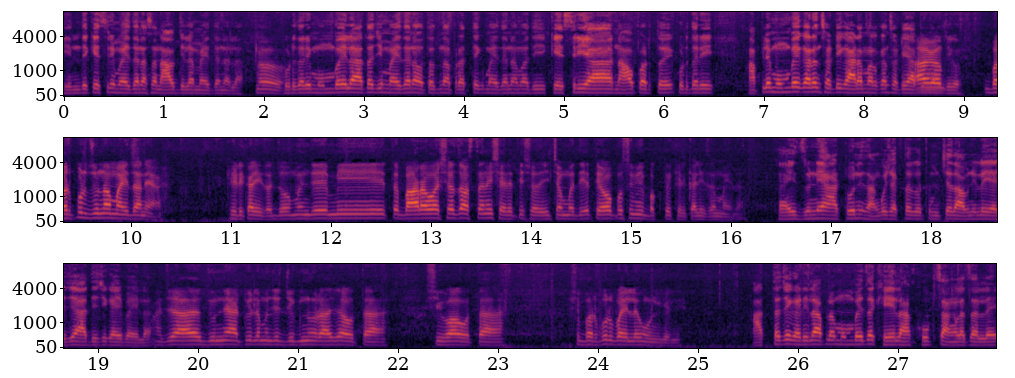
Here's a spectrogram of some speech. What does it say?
हिंद केसरी मैदान असं नाव दिलं मैदानाला. हो. कुठेतरी मुंबईला आता जी मैदानं होतात ना प्रत्येक मैदानामध्ये केसरी हा नाव पडतोय. कुठेतरी आपल्या मुंबईकरांसाठी गाड्या मालकांसाठी. भरपूर जुना मैदान आहे खिडकालीचा. जो म्हणजे मी तर बारा वर्षाचा असताना शर्यती याच्यामध्ये तेव्हापासून मी बघतो खिडकालीचं मैदान. काही जुन्या आठवणी सांगू शकता का? तुमच्या दावणीला याच्या आधीची काही बैला? माझ्या जुन्या आठवीला म्हणजे जिग्नू राजा होता शिवा होता अशी भरपूर बैल होऊन गेली. आत्ताच्या घडीला आपला मुंबईचा खेळ हा खूप चांगला चाललाय.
